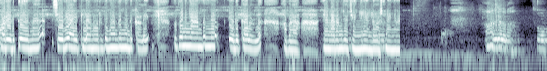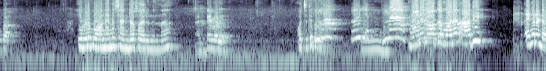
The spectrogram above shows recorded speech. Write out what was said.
അവരെടുത്തു തരുന്ന ശരിയായിട്ടില്ല എന്ന് പറഞ്ഞിട്ട് ഞാൻ തന്നെ അത് കളയും. അപ്പോൾ പിന്നെ ഞാൻ തന്നെ എടുക്കാറുള്ളു. അപ്പോഴാ ഞാൻ എല്ലാവരും ചോദിച്ചു എങ്ങനെയുണ്ട് ഭക്ഷണം? എങ്ങനെ? സൂപ്പർ. ഇവൾ പോകുന്നതിന്റെ സെൻഡ് ഓഫ് ആയിരുന്നു ഇന്ന് ഒച്ചത്തിൽ മോനെ നോക്ക് മോനെ ആദി. എങ്ങനുണ്ട്?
